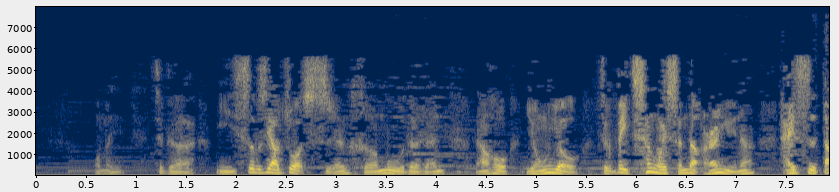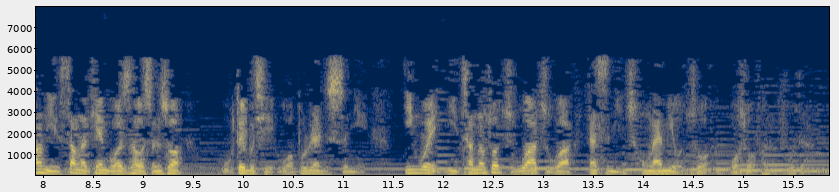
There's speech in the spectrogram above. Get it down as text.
我们。这个你是不是要做使人和睦的人，然后拥有这个被称为神的儿女呢？还是当你上了天国之后，神说对不起，我不认识你，因为你常常说主啊主啊，但是你从来没有做我所吩咐的。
